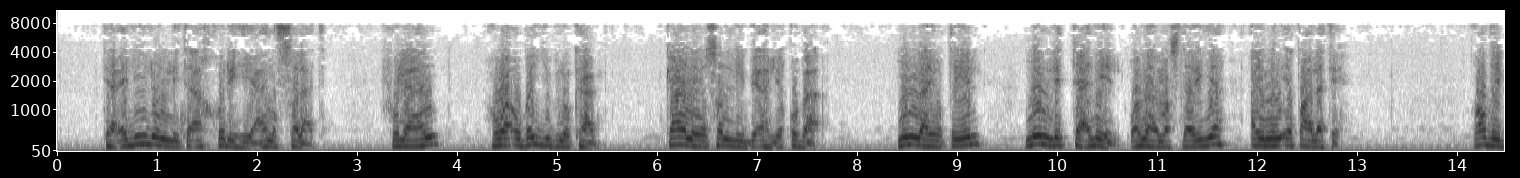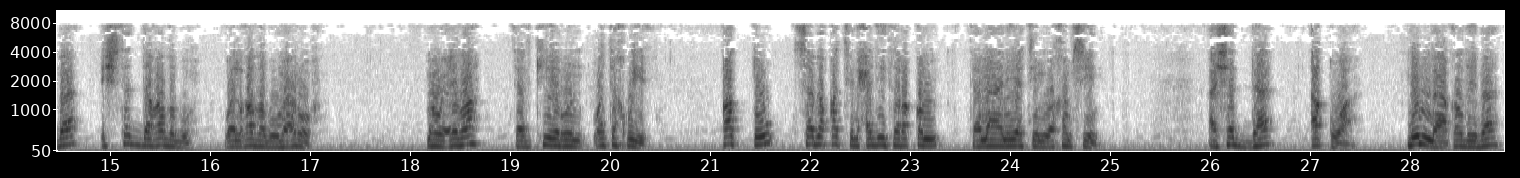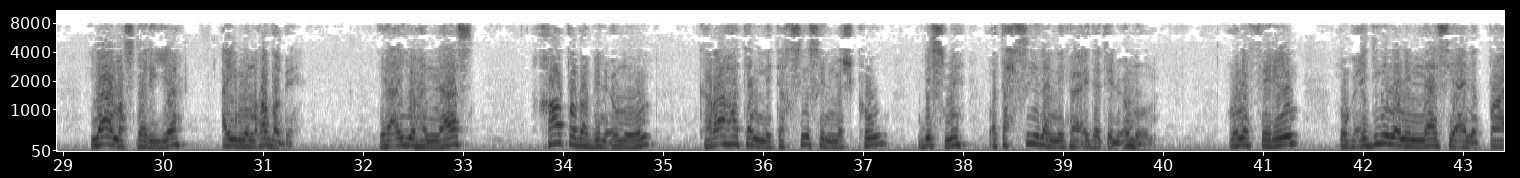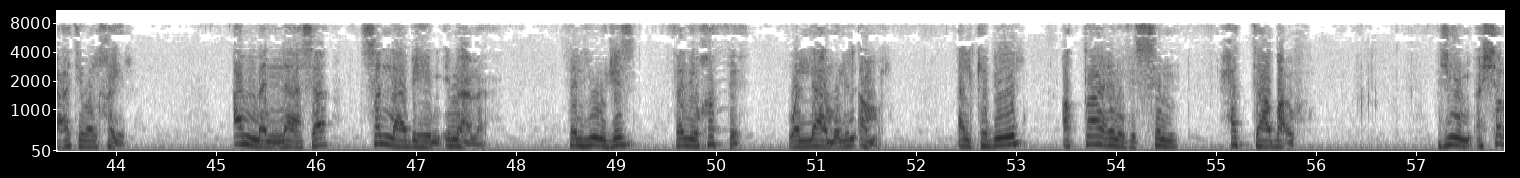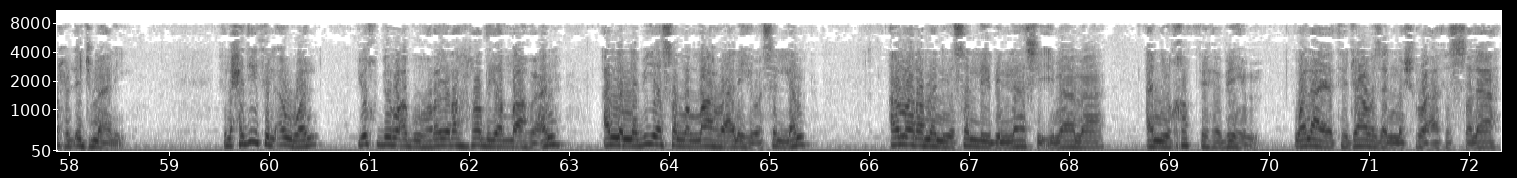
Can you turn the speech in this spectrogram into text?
تعليل لتأخره عن الصلاة. فلان هو أبي بن كعب. كان يصلي بأهل قباء. مما يطيل من للتعليل وما مصدرية أي من إطالته. غضب اشتد غضبه والغضب معروف. موعظة تذكير وتخويف. قط سبقت في الحديث رقم ثمانية وخمسين. أشد أقوى. مما غضب ما مصدرية أي من غضبه. يا أيها الناس خاطب بالعموم كراهة لتخصيص المشكو باسمه وتحصيلا لفائدة العموم. منفرين مبعدين للناس عن الطاعة والخير. أما الناس صلى بهم إماما فليوجز فليخفف واللام للأمر. الكبير الطاعن في السن حتى ضعف. جيم الشرح الإجمالي. في الحديث الأول يخبر أبو هريرة رضي الله عنه أن النبي صلى الله عليه وسلم أمر من يصلي بالناس إماما أن يخفف بهم ولا يتجاوز المشروع في الصلاة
